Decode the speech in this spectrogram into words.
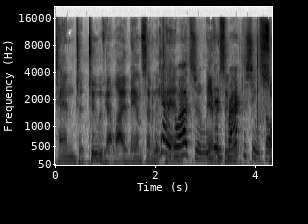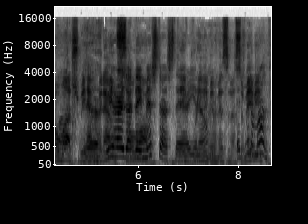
10 to 2. We've got live bands 7 We to gotta 10. go out soon. We've every been single- practicing so, so much. We Yeah. haven't been out We in heard so that they long. missed us there. They've you really know, been missing us. It's so been a maybe month.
